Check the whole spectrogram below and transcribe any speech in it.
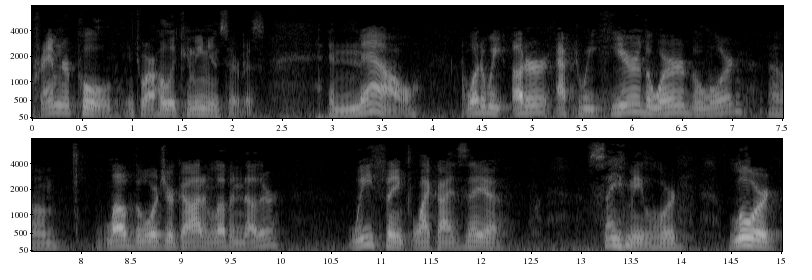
crammed or pulled into our Holy Communion service. And now, what do we utter after we hear the word of the Lord? Um, love the Lord your God and love another. We think like Isaiah, save me, Lord. Lord,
